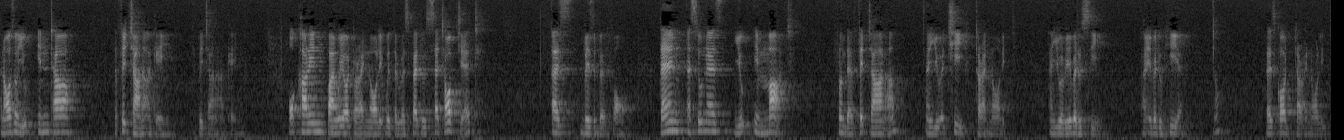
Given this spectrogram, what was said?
And also you enter the fifth jhana again. Jhana again. Occurring by way of direct knowledge with respect to such object as visible form. Then as soon as you emerge from the fifth jhana and you achieve direct knowledge and you will be able to see and able to hear. No? That is called direct knowledge.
